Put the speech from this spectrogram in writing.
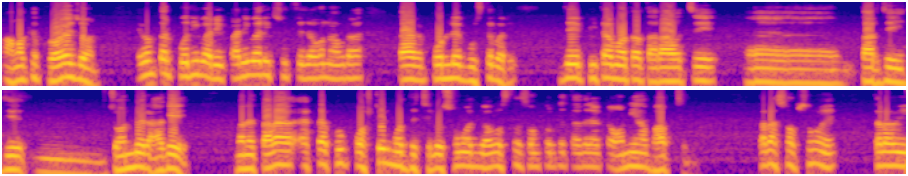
আমাকে প্রয়োজন এবং তার পারিবারিক পারিবারিক সূত্রে যখন আমরা তার পড়লে বুঝতে পারি যে পিতা মাতা তারা হচ্ছে তার যে এই যে জন্মের আগে মানে তারা একটা খুব কষ্টের মধ্যে ছিল। সমাজ ব্যবস্থা সম্পর্কে তাদের একটা অনীহা ভাব ছিল। তারা সবসময় তারা ওই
